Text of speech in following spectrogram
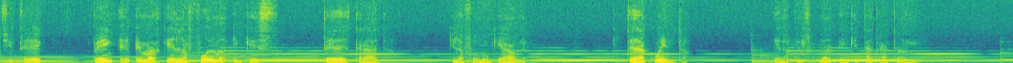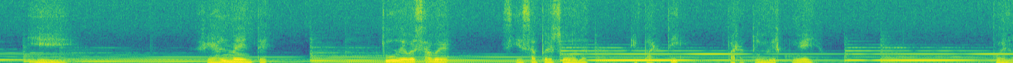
si ustedes ven, es más que en la forma en que ustedes tratan y la forma en que hablan, tú te das cuenta de la persona en que está tratando. Y realmente tú debes saber si esa persona es para ti, para tú vivir con ella. Bueno,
